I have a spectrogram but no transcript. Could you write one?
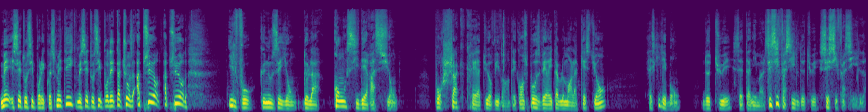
Mais c'est aussi pour les cosmétiques, mais c'est aussi pour des tas de choses absurdes, absurdes. Il faut que nous ayons de la considération pour chaque créature vivante et qu'on se pose véritablement la question est-ce qu'il est bon de tuer cet animal. C'est si facile de tuer, c'est si facile.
